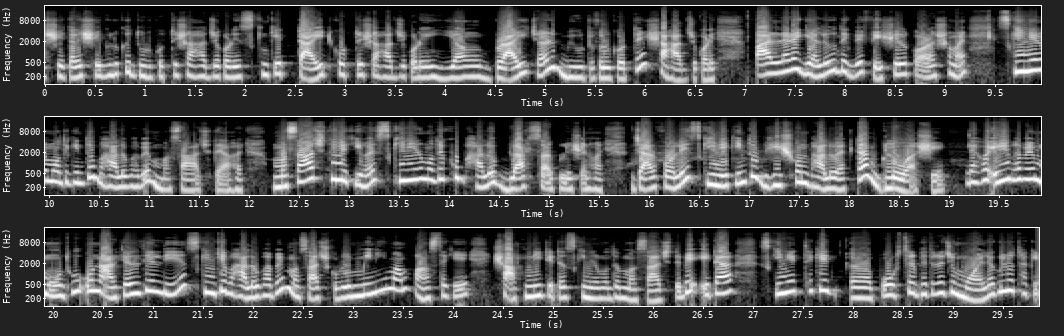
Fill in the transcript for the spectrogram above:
আসে, তাহলে সেগুলোকে দূর করতে সাহায্য করে, স্কিনকে টাইট করতে সাহায্য করে ইয়াং ব্রাইট আর বিউটিফুল করতে সাহায্য করে। পার্লারে গেলেও দেখবে ফেশিয়াল করার সময় স্কিনের মধ্যে কিন্তু ভালোভাবে মাসাজ দেওয়া হয়। মাসাজ দিলে কি হয়? স্কিনের মধ্যে খুব ভালো ব্লাড সার্কুলেশন হয়, যার ফলে স্কিনে কিন্তু ভীষণ ভালো একটা গ্লো আসে। দেখো, এইভাবে মধু ও নারকেল তেল দিয়ে স্কিনকে ভালোভাবে মাসাজ করবে। মিনিমাম পাঁচ থেকে সাত মিনিট এটা স্কিনের মধ্যে মাসাজ দেবে। এটা স্কিনের থেকে পোর্সের ভেতরে যে ময়লাগুলো থাকে,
